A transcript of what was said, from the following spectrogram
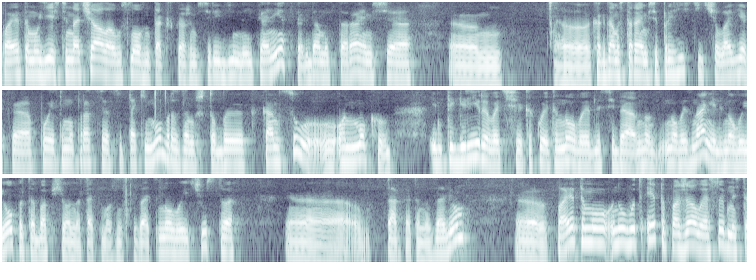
поэтому есть и начало, условно так скажем, середина и конец, когда мы стараемся эм, когда мы стараемся провести человека по этому процессу таким образом, чтобы к концу он мог интегрировать какое-то новое для себя, ну, новые знания или новый опыт обобщенно, так можно сказать, новые чувства, э, так это назовем. Э, поэтому, ну вот это, пожалуй, особенность,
